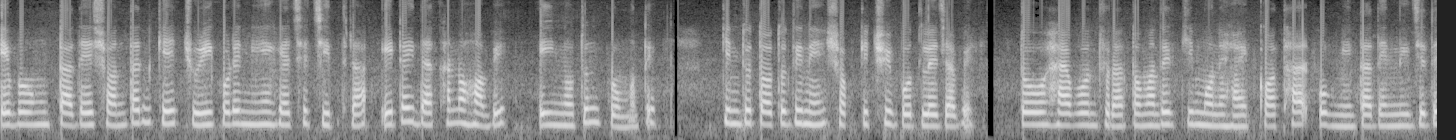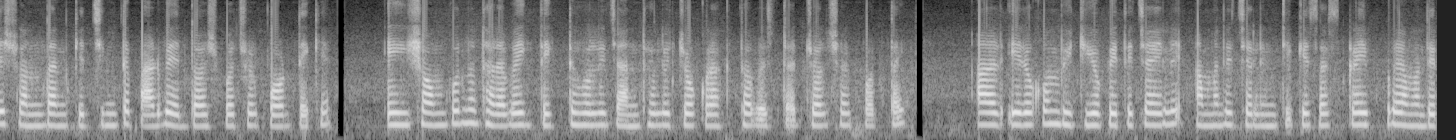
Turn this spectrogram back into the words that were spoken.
এবং তাদের সন্তানকে চুরি করে নিয়ে গেছে চিত্রা। এটাই দেখানো হবে এই নতুন প্রমোতে কিন্তু ততদিনে সব কিছুই বদলে যাবে। তো হ্যাঁ বন্ধুরা, তোমাদের কি মনে হয়, কথার অগ্নি তাদের নিজেদের সন্তানকে চিনতে পারবে দশ বছর পর থেকে? এই সম্পূর্ণ ধারাবাহিক দেখতে হলে, জানতে হলে চোখ রাখতে হবে স্টার জলসার পর্দায়। আর এরকম ভিডিও পেতে চাইলে আমাদের চ্যানেলটিকে সাবস্ক্রাইব করে আমাদের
